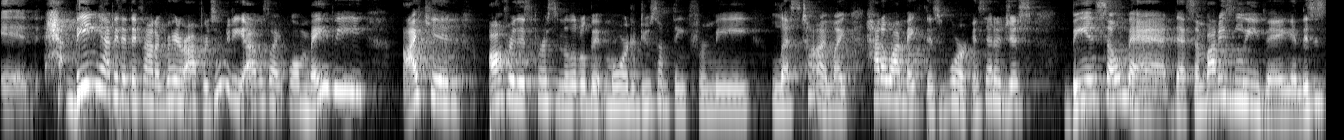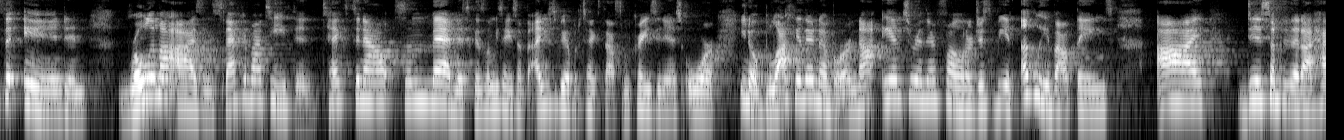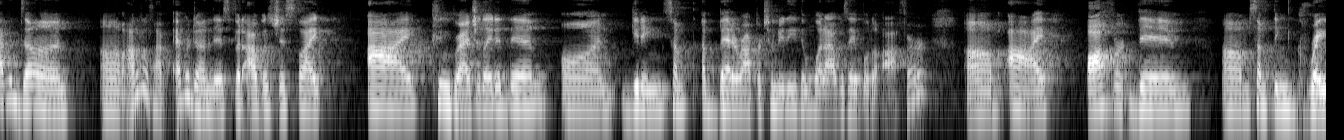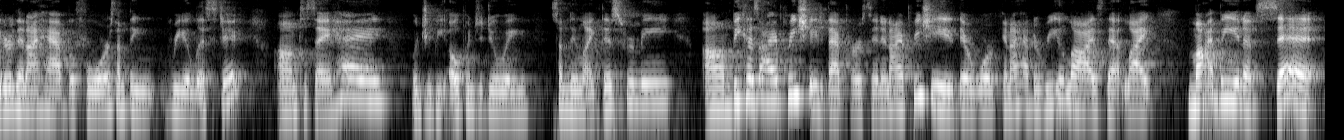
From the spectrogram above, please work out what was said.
it, being happy that they found a greater opportunity, I was like, well, maybe I can offer this person a little bit more to do something for me less time. Like, how do I make this work? Instead of just being so mad that somebody's leaving and this is the end and rolling my eyes and smacking my teeth and texting out some madness because let me tell you something i used to be able to text out some craziness or you know blocking their number or not answering their phone or just being ugly about things i did something that i haven't done um, i don't know if i've ever done this but i was just like i congratulated them on getting some a better opportunity than what i was able to offer um, i offered them um, something greater than I had before, something realistic, um, to say, hey, would you be open to doing something like this for me? Um, because I appreciated that person and I appreciated their work, and I had to realize that like my being upset.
